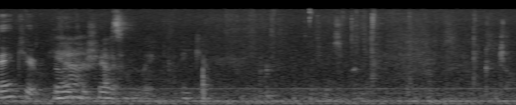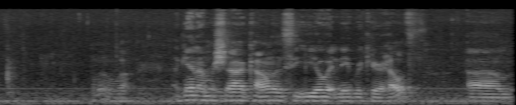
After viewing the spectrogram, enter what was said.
thank you. Really yeah, appreciate it. absolutely. Thank you. Good job. Hello, well, Again, I'm Rashad Collins, CEO at Neighbor Care Health. Um,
